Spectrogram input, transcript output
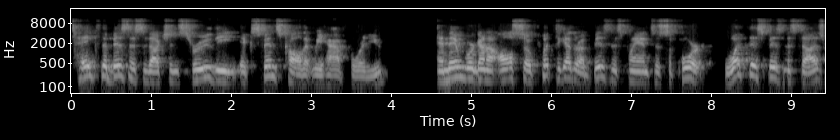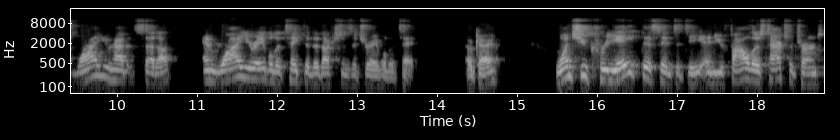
Take the business deductions through the expense call that we have for you. And then we're gonna also put together a business plan to support what this business does, why you have it set up, and why you're able to take the deductions that you're able to take. Okay. Once you create this entity and you file those tax returns,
